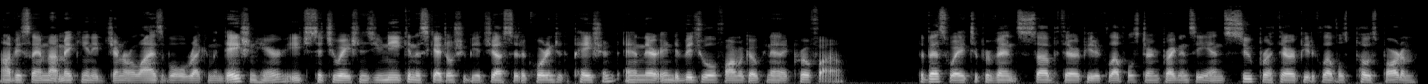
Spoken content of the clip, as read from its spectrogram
Obviously, I'm not making any generalizable recommendation here. Each situation is unique and the schedule should be adjusted according to the patient and their individual pharmacokinetic profile. The best way to prevent subtherapeutic levels during pregnancy and supratherapeutic levels postpartum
